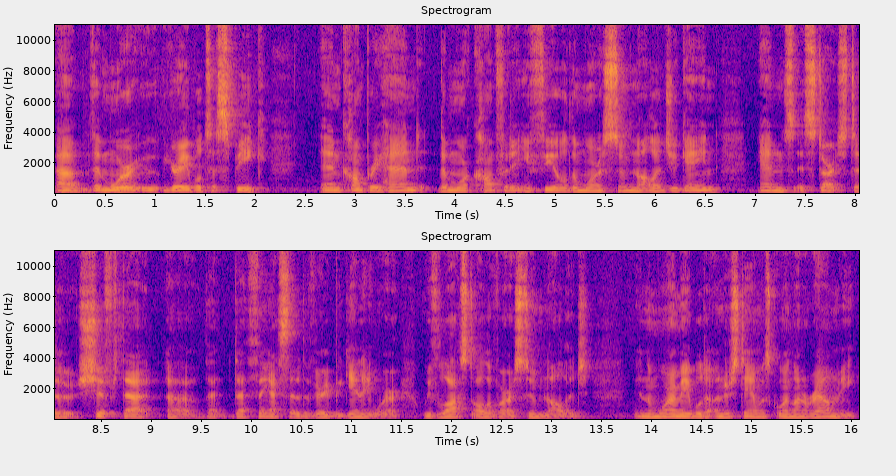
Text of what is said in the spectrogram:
uh, the more you're able to speak and comprehend, the more confident you feel, the more assumed knowledge you gain and it starts to shift that uh, that that thing I said at the very beginning, where we've lost all of our assumed knowledge, And the more I'm able to understand what's going on around me,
